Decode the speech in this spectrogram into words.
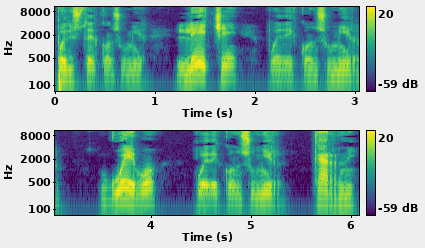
Puede usted consumir leche, puede consumir huevo, puede consumir carne,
